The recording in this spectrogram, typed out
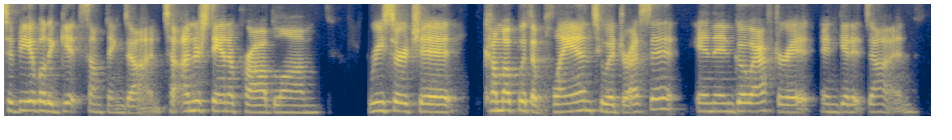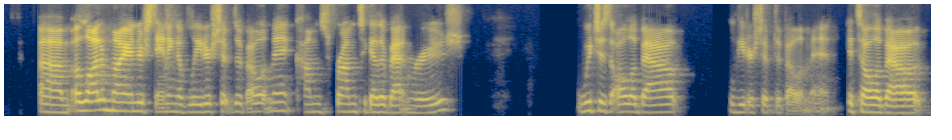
to be able to get something done, to understand a problem, research it, come up with a plan to address it, and then go after it and get it done. Um, a lot of my understanding of leadership development comes from Together Baton Rouge, which is all about leadership development. It's all about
